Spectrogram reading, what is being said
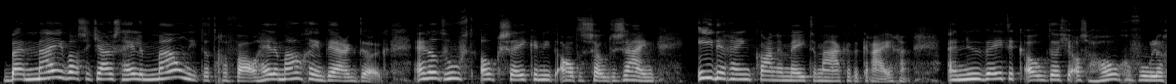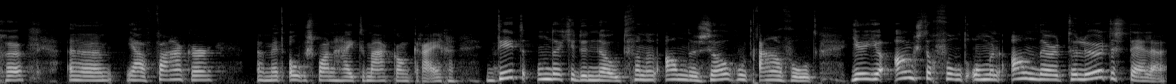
Bij mij was het juist helemaal niet het geval, helemaal geen werkdruk. En dat hoeft ook zeker niet altijd zo te zijn. Iedereen kan er mee te maken te krijgen. En nu weet ik ook dat je als hooggevoelige ja, vaker uh, met overspannenheid te maken kan krijgen. Dit omdat je de nood van een ander zo goed aanvoelt. Je je angstig voelt om een ander teleur te stellen.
